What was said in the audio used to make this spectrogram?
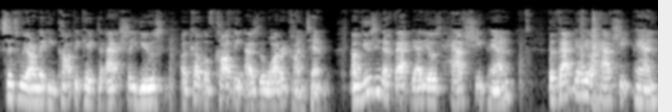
since we are making coffee cake to actually use a cup of coffee as the water content. I'm using the Fat Daddio's half sheet pan. The Fat Daddio half sheet pan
